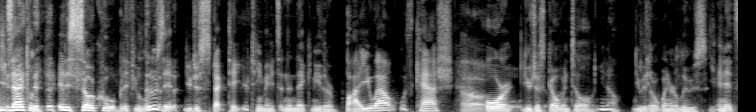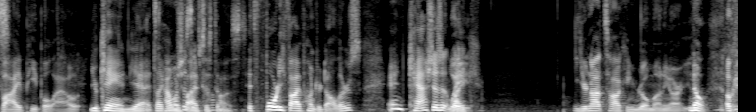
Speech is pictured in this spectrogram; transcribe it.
exactly. It is so cool. But if you lose it, you just spectate your teammates, and then they can either buy you out with cash, Oh, or you just go until you know you, either win or lose. you and can it's buy people out. you can, yeah. It's like How a much five it system. cost? It's forty five hundred dollars, and cash isn't Wait. like You're not talking real money, are you? no, Okay.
